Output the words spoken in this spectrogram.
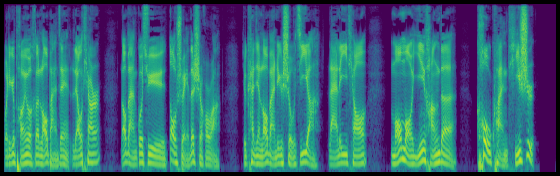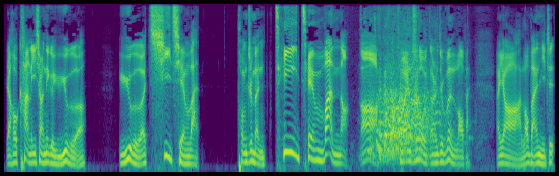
我这个朋友和老板在聊天老板过去倒水的时候啊，就看见老板这个手机啊来了一条。某某银行的扣款提示，然后看了一下那个余额，余额七千万，同志们，七千万呐！啊，说完之后，当时就问老板：“哎呀，老板，你这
